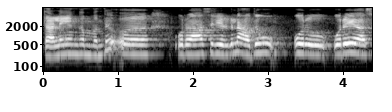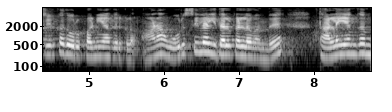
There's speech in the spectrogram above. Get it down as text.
தலையங்கம் வந்து ஒரு ஆசிரியர்கள் அதுவும் ஒரு ஒரே ஆசிரியருக்கு அது ஒரு பணியாக இருக்கலாம். ஆனால் ஒரு சில இதழ்களில் வந்து தலையங்கம்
